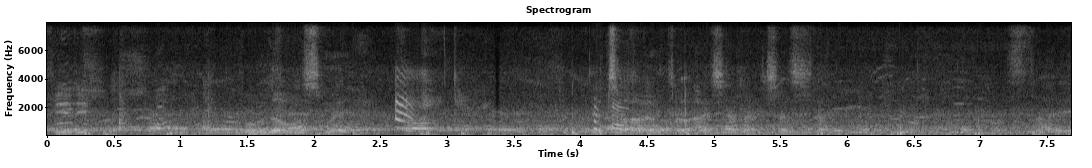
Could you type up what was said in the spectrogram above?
chwili pół do ósmej. Wieczorem tu Asia na krześle stoi.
